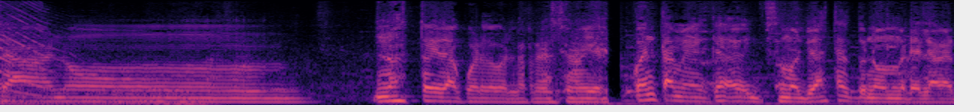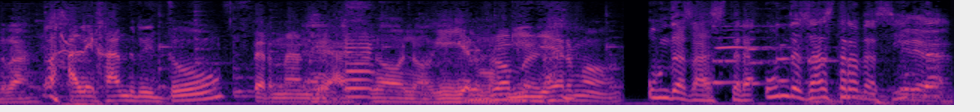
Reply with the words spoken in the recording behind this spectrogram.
sea, no... No estoy de acuerdo con la relación abierta. Cuéntame, que se me olvidó hasta tu nombre, la verdad. Alejandro, ¿y tú? Fernando. Eh, No, no, Guillermo. Guillermo. Un desastre, un desastre de cita. Mira,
